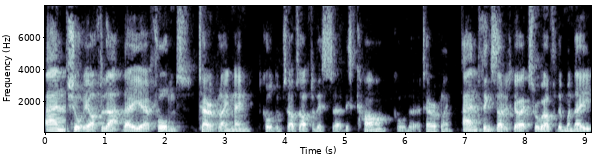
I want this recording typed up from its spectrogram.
And shortly after that, they uh, formed Terraplane, named called themselves after this uh, this car called a, a Terraplane. And things started to go extra well for them when they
